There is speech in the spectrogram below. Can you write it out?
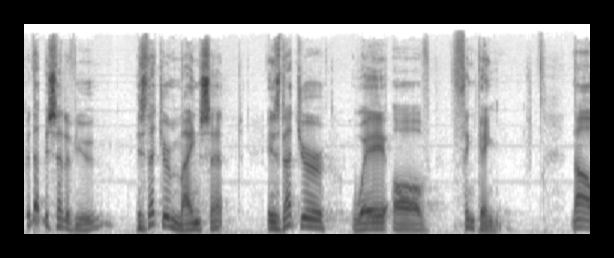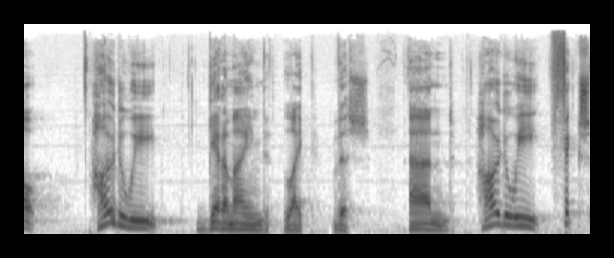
Could that be said of you? Is that your mindset? Is that your way of thinking? Now, how do we get a mind like this? And how do we fix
